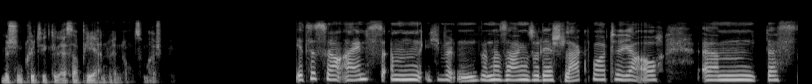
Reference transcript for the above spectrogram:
Mission Critical SAP-Anwendung zum Beispiel. Jetzt ist so eins, ähm, ich würde würd mal sagen, so der Schlagworte ja auch, ähm, dass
